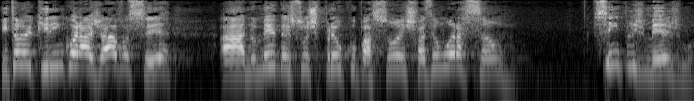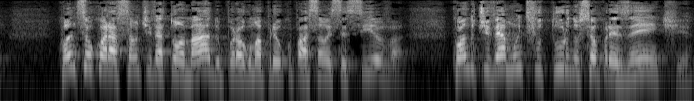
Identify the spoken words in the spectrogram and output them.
Então eu queria encorajar você a, no meio das suas preocupações, fazer uma oração. Simples mesmo Quando seu coração estiver tomado por alguma preocupação excessiva, quando tiver muito futuro no seu presente,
